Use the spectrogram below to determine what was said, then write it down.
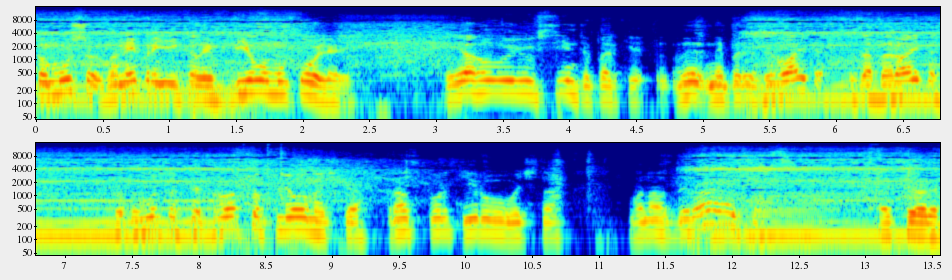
тому що вони приїхали в білому кольорі. То я говорю всім тепер, ви не переживайте, забирайте, тому що це просто пленочка транспортіровочна. Вона здирається. Отсюда.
